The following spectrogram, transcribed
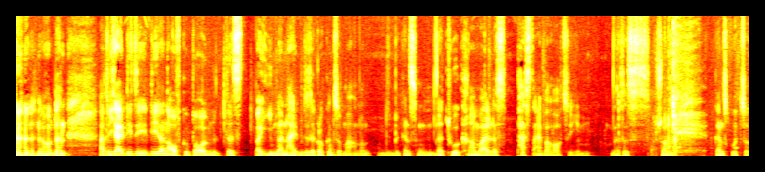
Ne? und dann hatte ich halt diese Idee dann aufgebaut, das bei ihm dann halt mit dieser Glocke zu machen und mit ganzem Naturkram, weil das passt einfach auch zu ihm. Das ist schon ganz gut so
